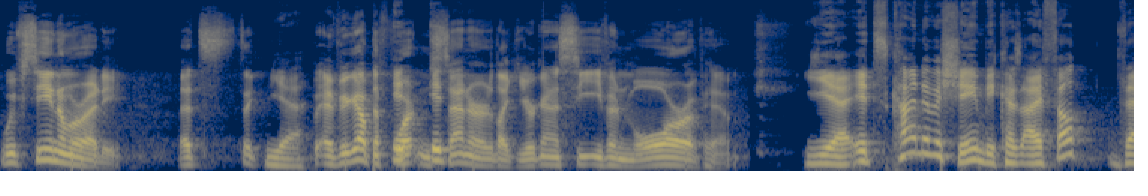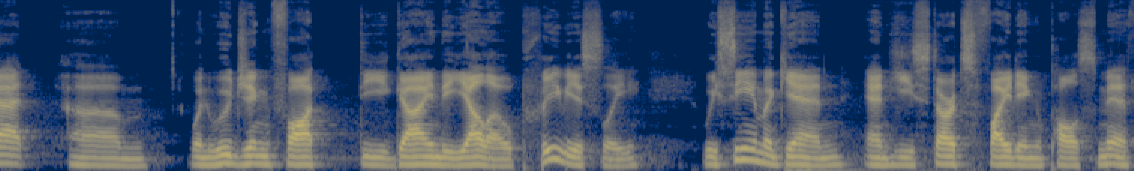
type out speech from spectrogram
we've seen him already. That's like, Yeah. If you got the front and it- center, like you're gonna see even more of him. Yeah, it's kind of a shame because I felt that um, when Wu Jing fought the guy in the yellow previously, we see him again and he starts fighting Paul Smith,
